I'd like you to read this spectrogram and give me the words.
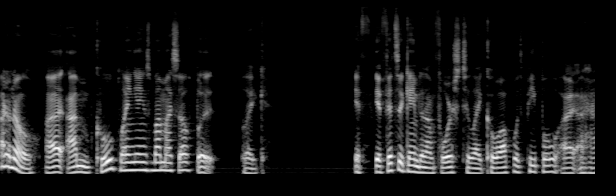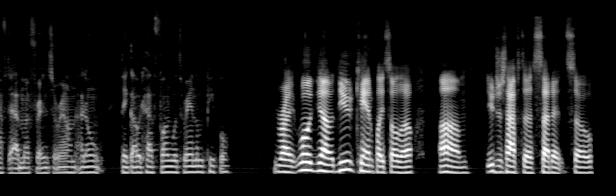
i don't know i i'm cool playing games by myself but like if if it's a game that i'm forced to like co-op with people i i have to have my friends around i don't think i would have fun with random people Right. Well, you know, you can play solo. Um, you just have to set it so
